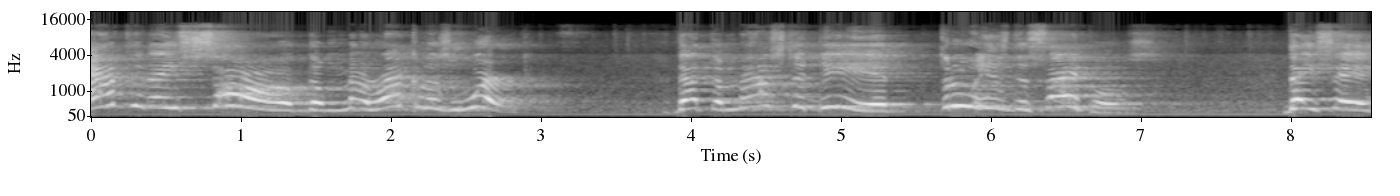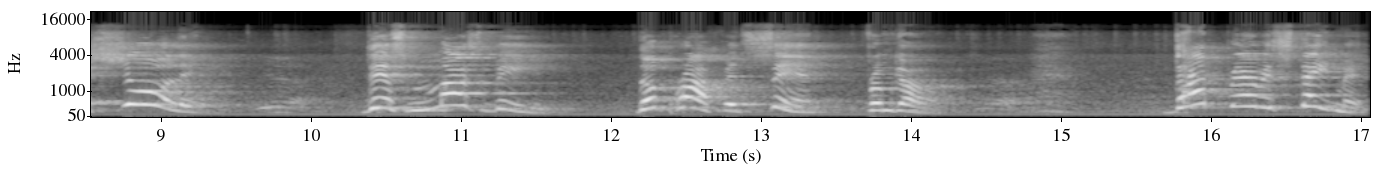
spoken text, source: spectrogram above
after they saw the miraculous work that the Master did through his disciples, they said, Surely this must be the prophet sent from God. That very statement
